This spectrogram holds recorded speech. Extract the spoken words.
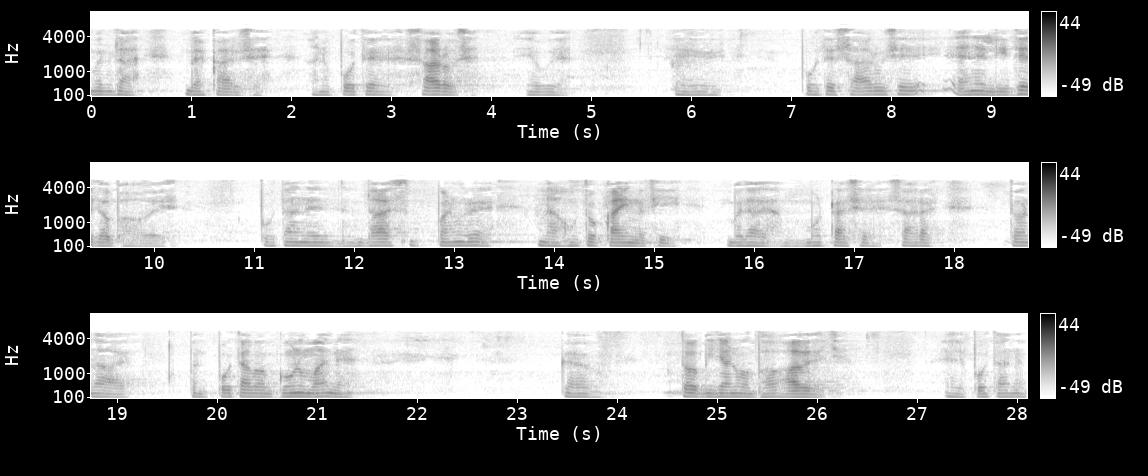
બધા બેકાર છે. અને પોતે સારો છે, એવું છે. પોતે સારું છે, એને લીધે જ અભાવ આવે છે. પોતાને દાસ પણ રહે, ના, હું તો કાંઈ નથી. બધા મોટા છે, સારા તો ના આવે પણ પોતામાં ગુણ માને તો બીજાનો ભાવ આવે જ. એટલે પોતાને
